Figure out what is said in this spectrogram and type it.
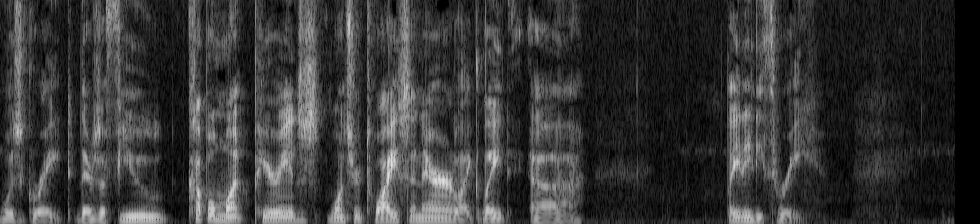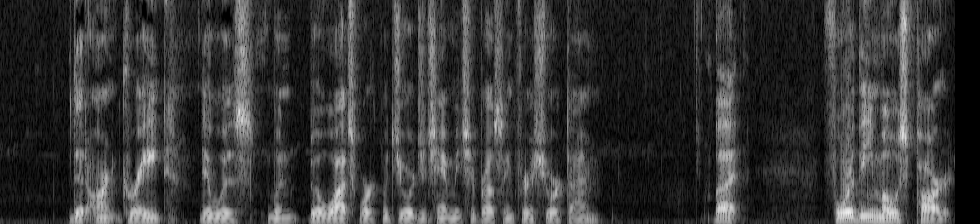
was great. There's a few couple month periods once or twice in there, like late uh, late 83 that aren't great. It was when Bill Watts worked with Georgia Championship Wrestling for a short time. But for the most part,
